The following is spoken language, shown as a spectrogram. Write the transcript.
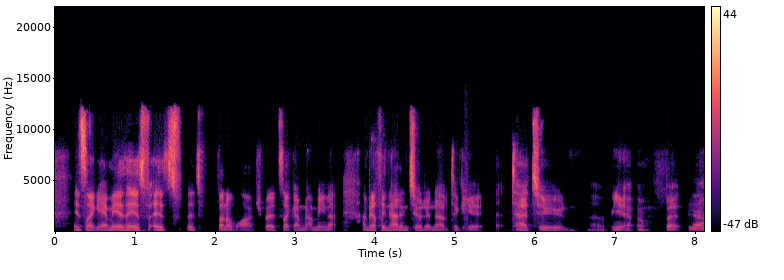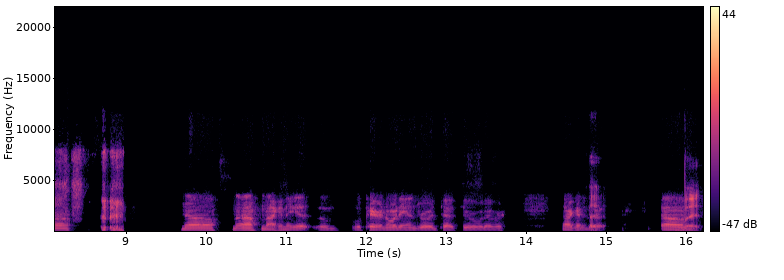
It's like i mean it's it's it's fun to watch but it's like i'm not, i mean i'm definitely not into it enough to get tattooed uh, you know but no. No no i'm not gonna get a, a, paranoid android tattoo or whatever. Not gonna do but, it. Um, but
